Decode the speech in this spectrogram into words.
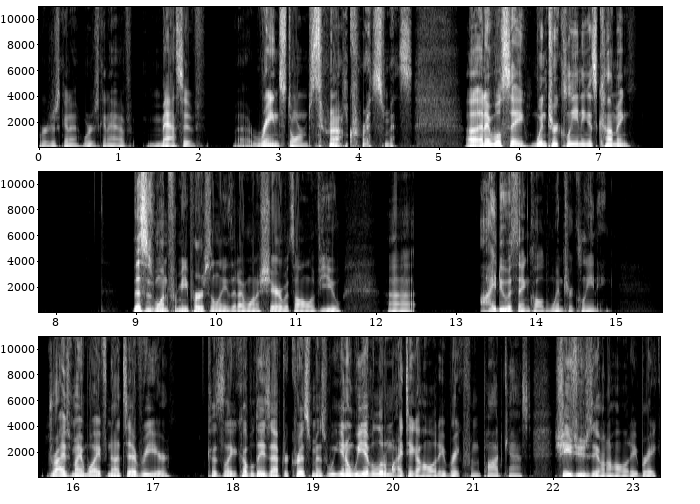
We're just gonna we're just gonna have massive uh, rainstorms throughout Christmas. Uh, and I will say, winter cleaning is coming. This is one for me personally that I want to share with all of you. Uh, I do a thing called winter cleaning. Drives my wife nuts every year because, like a couple days after Christmas, we you know we have a little. More, I take a holiday break from the podcast. She's usually on a holiday break.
